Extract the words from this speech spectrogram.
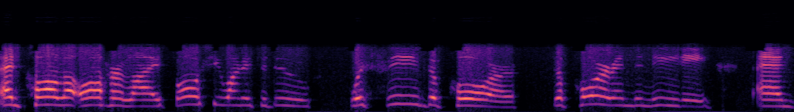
and Paula, all her life, all she wanted to do was feed the poor, the poor and the needy. And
